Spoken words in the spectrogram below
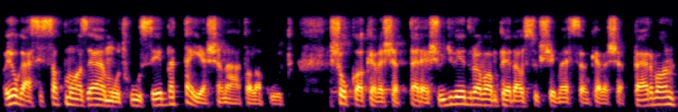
a jogászi szakma az elmúlt húsz évben teljesen átalakult. Sokkal kevesebb peres ügyvédre van például szükség, mert egyszerűen kevesebb per van,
